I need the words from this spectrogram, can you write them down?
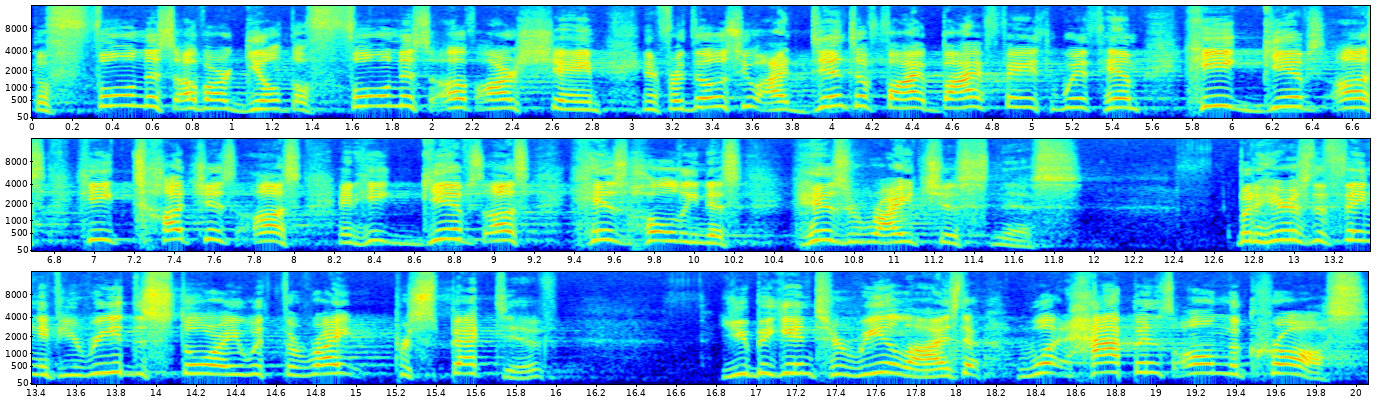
the fullness of our guilt, the fullness of our shame. And for those who identify by faith with him, he gives us, he touches us, and he gives us his holiness, his righteousness. But here's the thing if you read the story with the right perspective, you begin to realize that what happens on the cross,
